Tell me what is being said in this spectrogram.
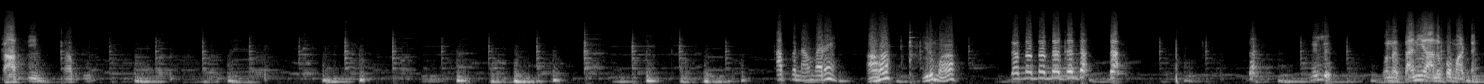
Coffee coffee. அப்ப நான் வரேன். ஆஹா இருமா? ட, ட, ட, ட, ட, ட, ட. ட. நில்லு. உன்னை தனியா அனுப்ப மாட்டேன்.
